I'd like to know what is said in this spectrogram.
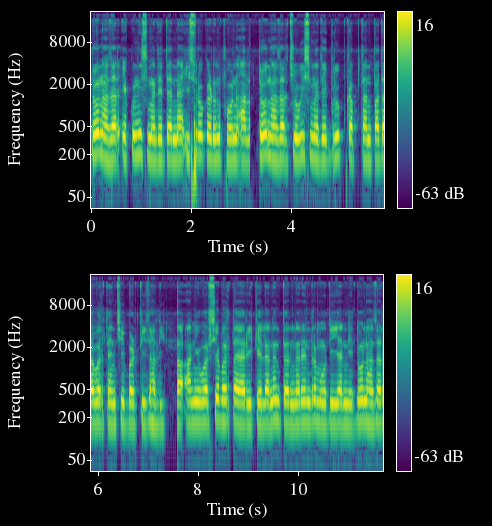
दोन हजार एकोणीसमध्ये त्यांना इस्रोकडून फोन आला. दोन हजार चोवीसमध्ये ग्रुप कप्तान पदावर त्यांची बढती झाली आणि वर्षभर तयारी केल्यानंतर नरेंद्र मोदी यांनी दोन हजार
